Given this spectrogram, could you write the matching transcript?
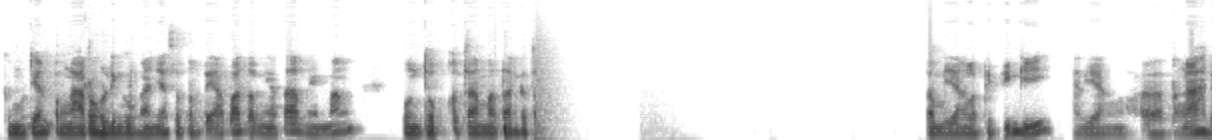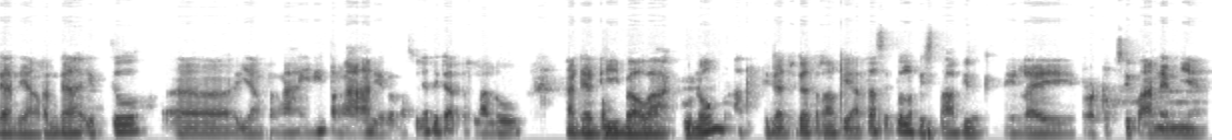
kemudian pengaruh lingkungannya seperti apa ternyata memang untuk kecamatan-kecamatan yang lebih tinggi dan yang uh, tengah dan yang rendah itu uh, yang tengah ini tengahan gitu. Maksudnya tidak terlalu ada di bawah gunung tidak juga terlalu di atas itu lebih stabil nilai produksi panennya.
